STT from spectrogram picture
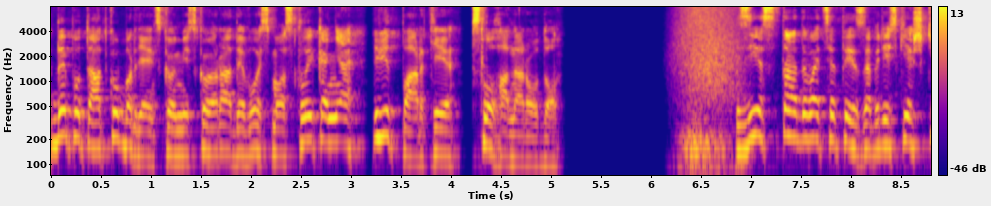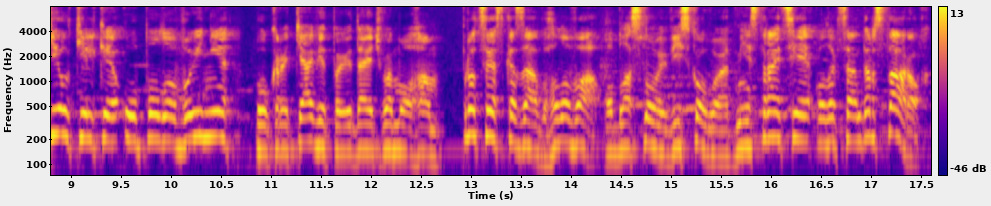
депутатку Бердянської міської ради восьмого скликання від партії Слуга народу. Зі 120 запорізьких шкіл тільки у половині укриття відповідають вимогам. Про це сказав голова обласної військової адміністрації Олександр Старох.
